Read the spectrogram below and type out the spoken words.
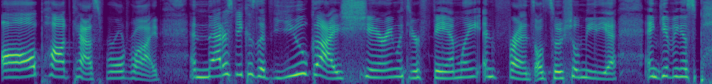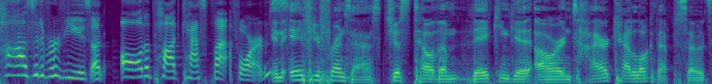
all podcasts worldwide. And that is because of you guys sharing with your family and friends on social media and giving us positive reviews on all the podcast platforms. And if your friends ask, just tell them they can get our entire catalog of episodes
